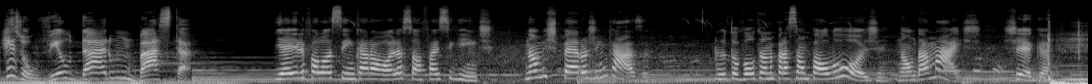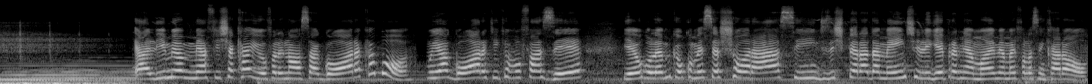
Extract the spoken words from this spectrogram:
resolveu dar um basta. E aí ele falou assim, Carol, olha só, faz o seguinte, não me espera hoje em casa eu tô voltando para São Paulo hoje. Não dá mais. Chega. Ali minha, minha ficha caiu. Eu falei, nossa, agora acabou. E agora? O que, que eu vou fazer? E aí eu lembro que eu comecei a chorar, assim, desesperadamente. Liguei para minha mãe. Minha mãe falou assim: Carol,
